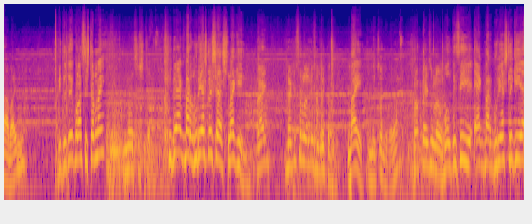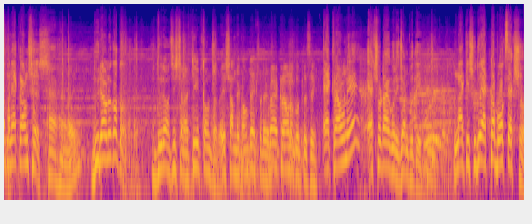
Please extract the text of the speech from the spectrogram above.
না ভাই। ভিতরে থেকে খোলার সিস্টেম নাই? নো সিস্টেম শুধু একবার ঘুরে আসলে শেষ নাকি? ভাই ভাই সবটাই চলো বলতেছি একবার ঘুরে আসলে কি মানে এক রাউন্ড শেষ? হ্যাঁ হ্যাঁ ভাই। দুই রাউন্ডে কত? দুই রাউন্ড সিস্টেম আর টিকিট কাউন্টার এই সামনে কাউন্টার একশো টাকা এক রাউন্ড করতেছে। এক রাউন্ডে একশো টাকা করে জনপ্রতি। নাকি শুধু একটা বক্স একশো?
